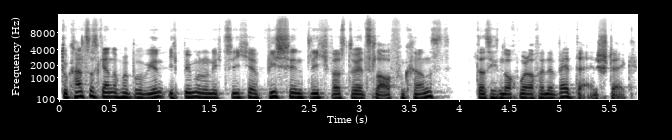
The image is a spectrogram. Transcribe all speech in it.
Du kannst das gerne nochmal probieren. Ich bin mir noch nicht sicher, wissentlich, was du jetzt laufen kannst, dass ich nochmal auf eine Wette einsteige.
